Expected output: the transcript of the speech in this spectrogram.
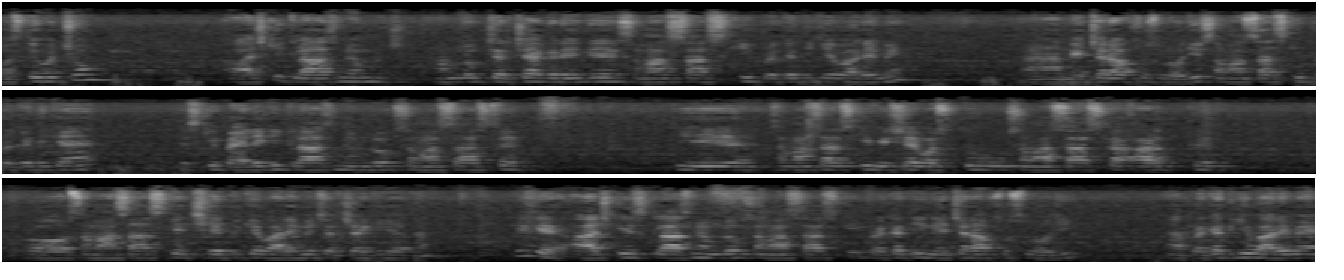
नमस्ते बच्चों। आज की क्लास में हम हम लोग चर्चा करेंगे समाजशास्त्र की प्रकृति के बारे में। नेचर ऑफ़ सोशोलॉजी समाजशास्त्र की प्रकृति क्या है। इसके पहले की क्लास में हम लोग समाजशास्त्र की समाजशास्त्र की विषय वस्तु, समाजशास्त्र का अर्थ और समाजशास्त्र के क्षेत्र के बारे में चर्चा किया था। ठीक है, आज की इस क्लास में हम लोग समाजशास्त्र की प्रकृति नेचर ऑफ़ सोशोलॉजी प्रकृति के बारे में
